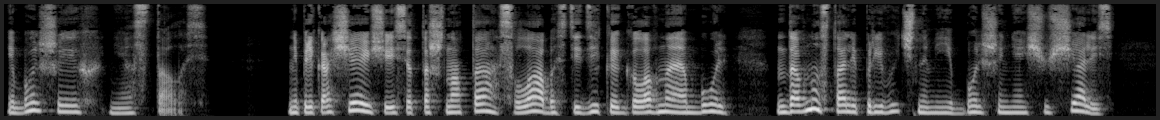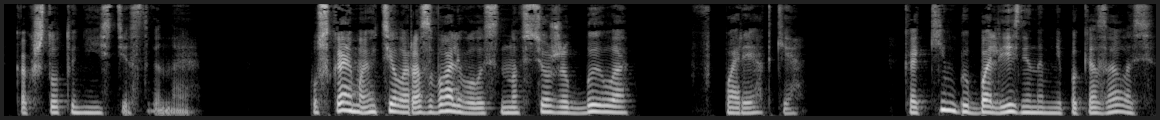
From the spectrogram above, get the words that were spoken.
и больше их не осталось. Непрекращающаяся тошнота, слабость и дикая головная боль давно стали привычными и больше не ощущались, как что-то неестественное. Пускай мое тело разваливалось, но все же было в порядке. Каким бы болезненным ни показалось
